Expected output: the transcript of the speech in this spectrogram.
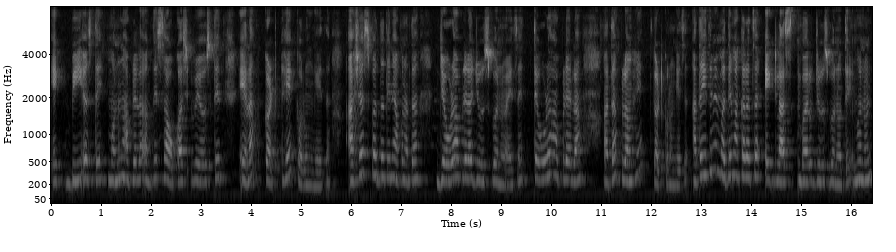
एक बी असते म्हणून आपल्याला अगदी सावकाश व्यवस्थित याला कट हे करून घ्यायचं. अशाच पद्धतीने आपण आता जेवढं आपल्याला ज्यूस बनवायचं आहे तेवढं आपल्याला आता प्लम हे कट करून घ्यायचं. आता इथे मी मध्यम आकाराचा एक ग्लास भर ज्यूस बनवते म्हणून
